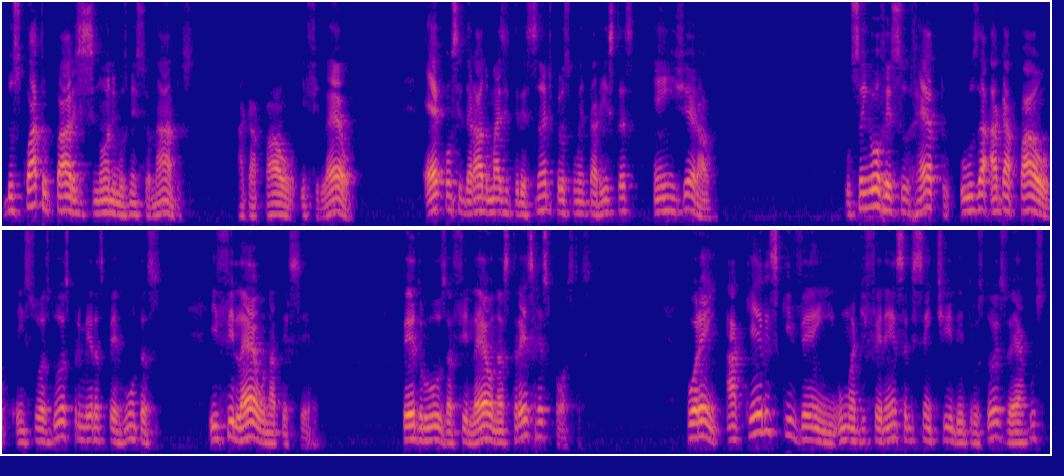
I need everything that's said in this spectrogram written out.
Dos quatro pares de sinônimos mencionados, agapau e filéu, é considerado mais interessante pelos comentaristas em geral. O Senhor ressurreto usa agapau em suas duas primeiras perguntas e filéu na terceira. Pedro usa filéu nas três respostas. Porém, aqueles que veem uma diferença de sentido entre os dois verbos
